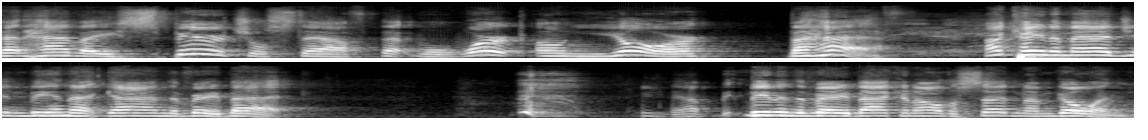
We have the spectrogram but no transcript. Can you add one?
that have a spiritual staff that will work on your behalf. I can't imagine being that guy in the very back. being in the very back, and all of a sudden I'm going,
